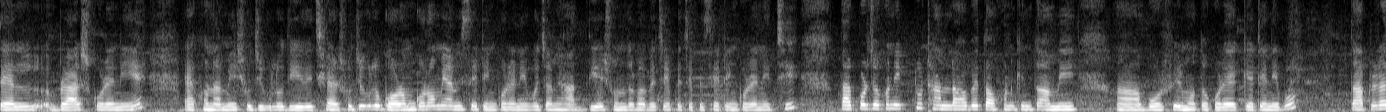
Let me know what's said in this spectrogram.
তেল ব্রাশ করে নিয়ে এখন আমি সুজিগুলো দিয়ে দিচ্ছি। আর সুজিগুলো গরম গরমই আমি সেটিং করে নিব যে আমি হাত দিয়ে সুন্দরভাবে চেপে চেপে সেটিং করে নিচ্ছি। তারপর যখন একটু ঠান্ডা হবে তখন কিন্তু আমি বরফির মতো করে কেটে নিব। তো আপনারা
